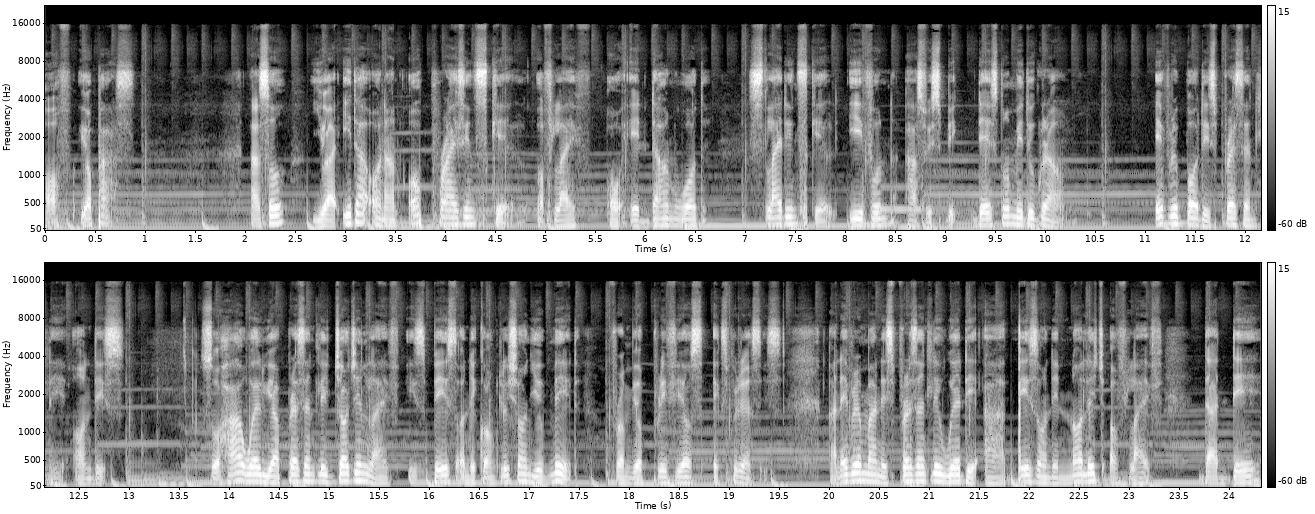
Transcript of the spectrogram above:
of your past. And so you are either on an uprising scale of life or a downward sliding scale, even as we speak. There is no middle ground. Everybody is presently on this. So, how well you are presently judging life is based on the conclusion you've made from your previous experiences. And every man is presently where they are based on the knowledge of life that they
